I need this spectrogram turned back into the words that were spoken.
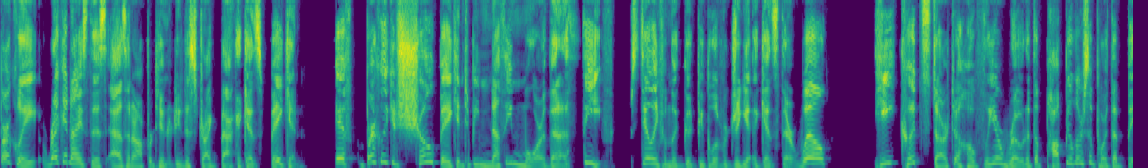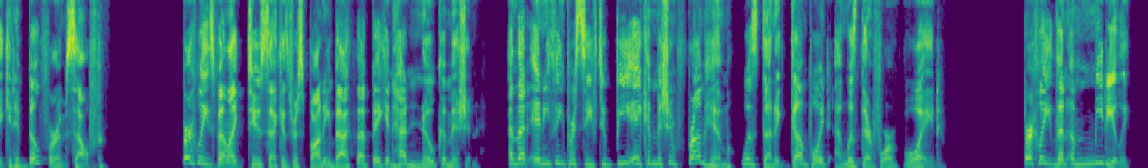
Berkeley recognized this as an opportunity to strike back against Bacon. If Berkeley could show Bacon to be nothing more than a thief, stealing from the good people of Virginia against their will, he could start to hopefully erode at the popular support that Bacon had built for himself. Berkeley spent like two seconds responding back that Bacon had no commission and that anything perceived to be a commission from him was done at gunpoint and was therefore void. Berkeley then immediately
